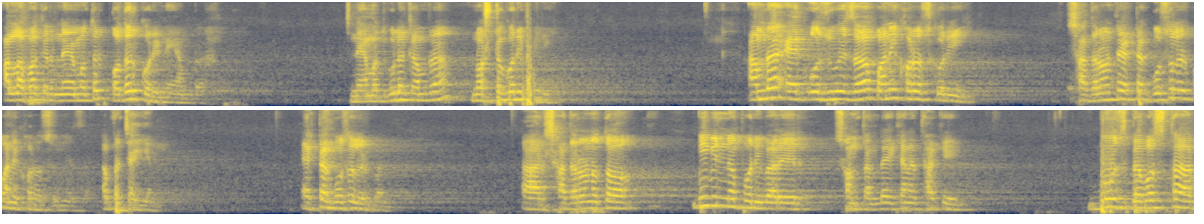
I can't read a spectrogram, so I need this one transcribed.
আল্লাহ পাকের নেয়ামতের কদর করি নেই আমরা। নেয়ামতগুলোকে আমরা নষ্ট করে ফেলি। আমরা এক অজুয়ে যা পানি খরচ করি, সাধারণত একটা গোসলের পানি খরচ হয়ে যায়। আপনি চাইয়েন? একটা গোসলের পানি। আর সাধারণত বিভিন্ন পরিবারের সন্তানরা এখানে থাকে। বুঝ ব্যবস্থার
